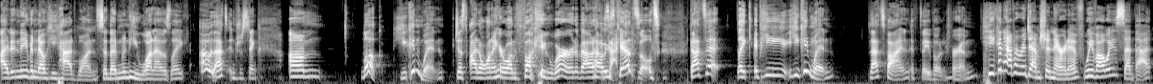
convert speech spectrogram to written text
I didn't even know he had one. So then when he won, I was like, oh, that's interesting. Um, look, he can win. Just I don't want to hear one fucking word about how Exactly. he's canceled. That's it. like if he he can win, that's fine if they voted for him. He can have a redemption narrative. We've always said that.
